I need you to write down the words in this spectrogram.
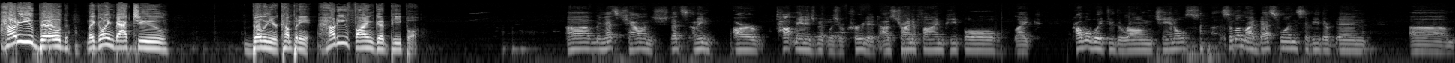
How do you build, like going back to building your company, how do you find good people? Um, I mean, that's challenge. That's, I mean, our top management was recruited. I was trying to find people like probably through the wrong channels. Some of my best ones have either been, um,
